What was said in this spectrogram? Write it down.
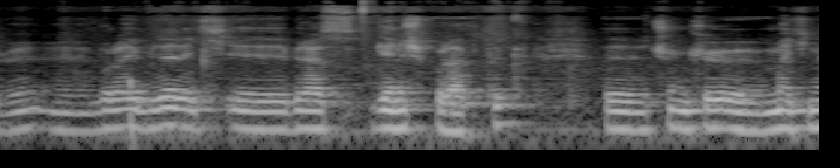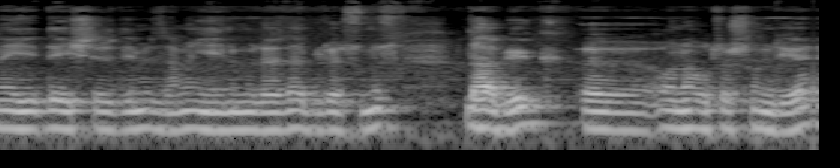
gibi e, burayı bilerek e, biraz geniş bıraktık. E, çünkü makineyi değiştirdiğimiz zaman yeni modeller biliyorsunuz daha büyük ona otursun diye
